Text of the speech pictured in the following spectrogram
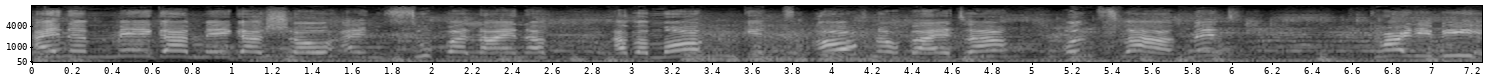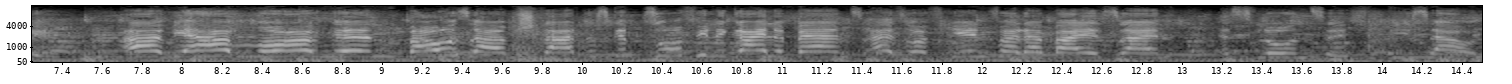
Eine mega, mega Show, ein super Line-Up. Aber morgen geht es auch noch weiter und zwar mit Cardi B. Äh, wir haben morgen Bowser am Start. Es gibt so viele geile Bands, also auf jeden Fall dabei sein. Es lohnt sich. Peace out.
